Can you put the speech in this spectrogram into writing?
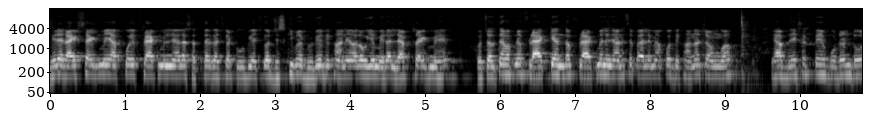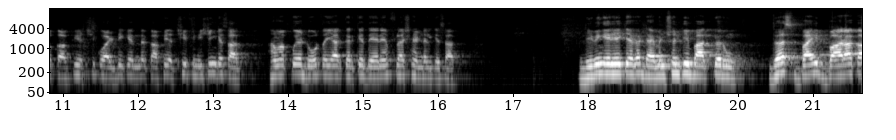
मेरे राइट साइड में आपको एक फ्लैट मिलने वाला सत्तर गज का टू बी का और जिसकी मैं वीडियो दिखाने वाला हूँ, ये मेरा लेफ़्ट साइड में है। तो चलते हैं अपने फ्लैट के अंदर। फ्लैट में ले जाने से पहले मैं आपको दिखाना चाहूँगा। ये आप देख सकते हैं वुडन डोर काफ़ी अच्छी क्वालिटी के अंदर, काफ़ी अच्छी फिनिशिंग के साथ हम आपको ये डोर तैयार करके दे रहे हैं फ्लश हैंडल के साथ। लिविंग एरिया की अगर डायमेंशन की बात करूँ 10 बाई 12 का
